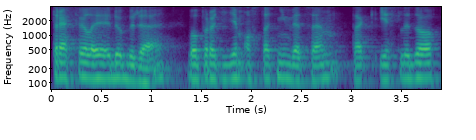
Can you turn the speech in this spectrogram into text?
trefili dobře oproti těm ostatním věcem, tak jestli to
